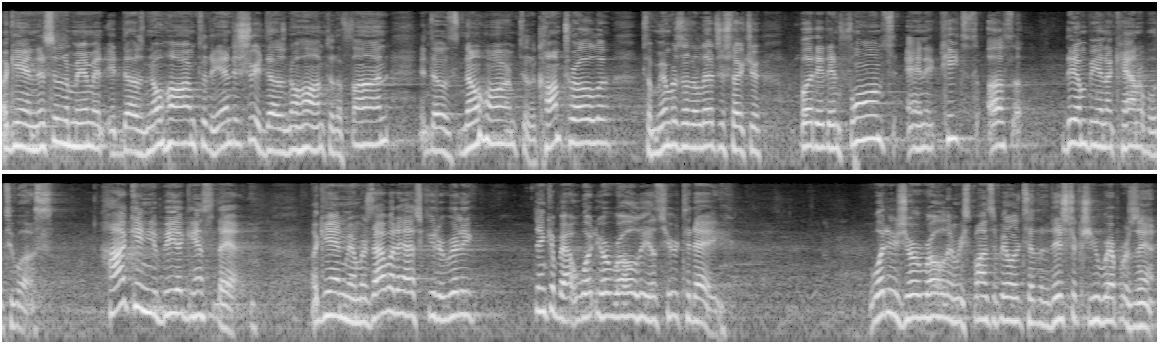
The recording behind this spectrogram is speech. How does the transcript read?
Again, this is an amendment. It does no harm to the industry. It does no harm to the fund. It does no harm to the comptroller, to members of the legislature, but it informs and it keeps us them being accountable to us. How can you be against that? Again, members, I would ask you to really think about what your role is here today. What is your role and responsibility to the districts you represent?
